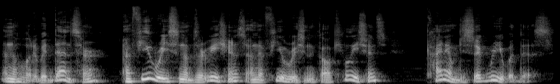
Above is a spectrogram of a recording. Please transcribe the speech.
and a little bit denser. A few recent observations and a few recent calculations kind of disagree with this,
